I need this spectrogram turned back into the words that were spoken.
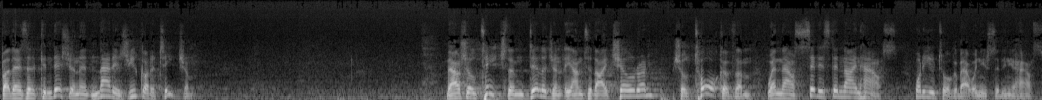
But there's a condition, and that is you've got to teach them. Thou shalt teach them diligently unto thy children, shall talk of them when thou sittest in thine house. What do you talk about when you sit in your house?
